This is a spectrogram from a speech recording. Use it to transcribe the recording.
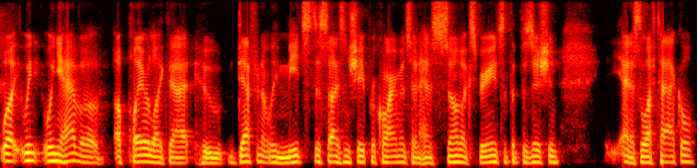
well, when when you have a, a player like that who definitely meets the size and shape requirements and has some experience at the position, and it's left tackle,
